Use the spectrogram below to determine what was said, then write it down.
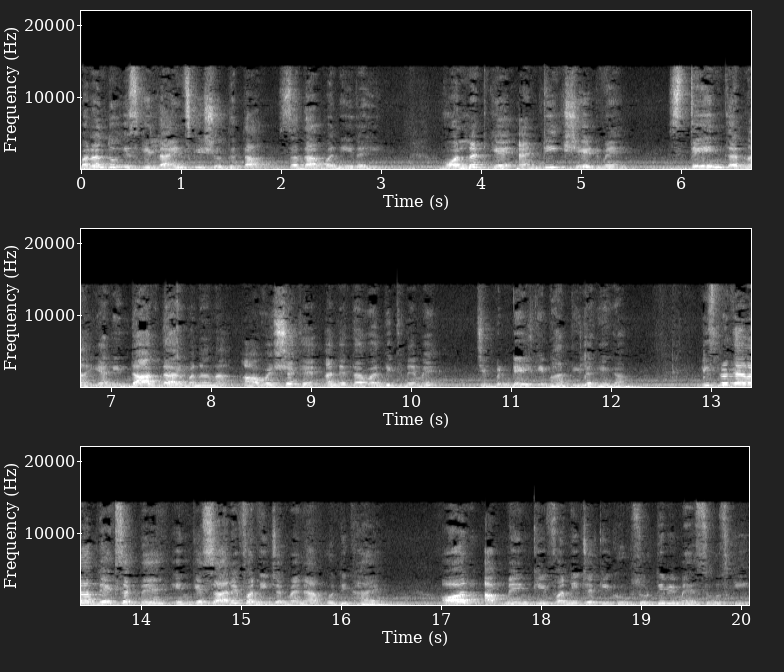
परंतु इसकी लाइंस की शुद्धता सदा बनी रही। वॉलनट के एंटीक शेड में स्टेन करना, यानी दागदार बनाना आवश्यक है, अन्यथा वह दिखने में चिपनडेल की भांति लगेगा। इस प्रकार आप देख सकते हैं, इनके सारे फर्नीचर मैंने आपको दिखाए, और आपने इनकी फर्नीचर की खूबसूरती भी महसूस की,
